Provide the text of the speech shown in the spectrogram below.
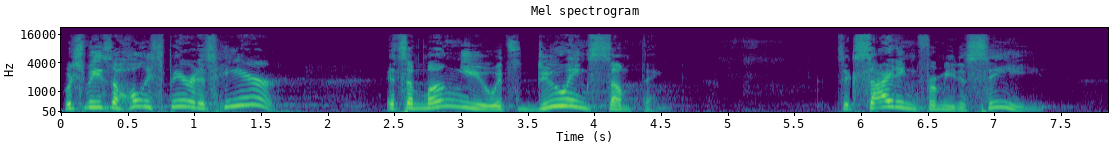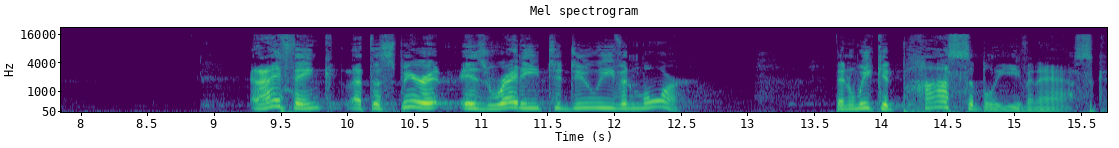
Which means the Holy Spirit is here. It's among you, it's doing something. It's exciting for me to see. And I think that the Spirit is ready to do even more than we could possibly even ask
